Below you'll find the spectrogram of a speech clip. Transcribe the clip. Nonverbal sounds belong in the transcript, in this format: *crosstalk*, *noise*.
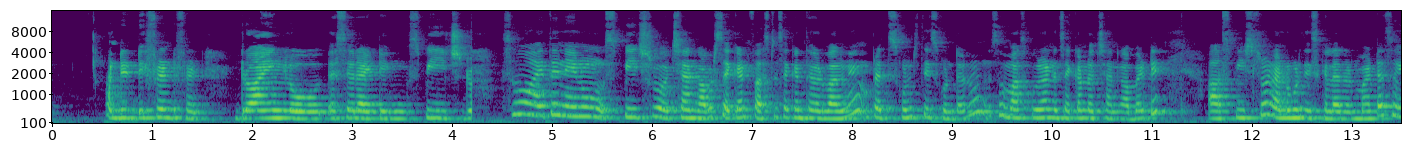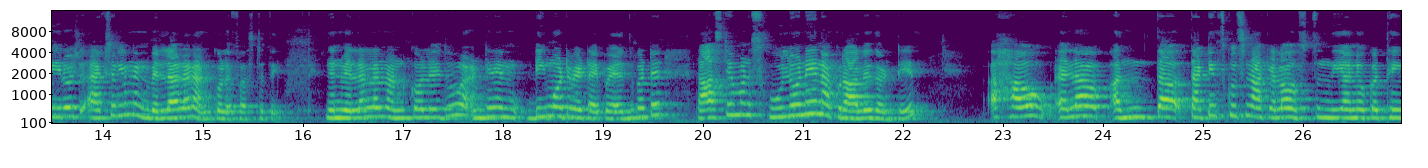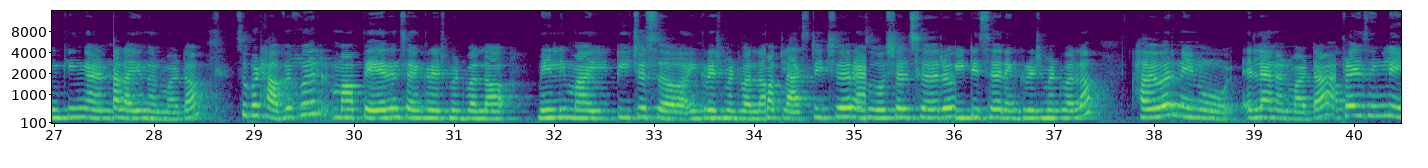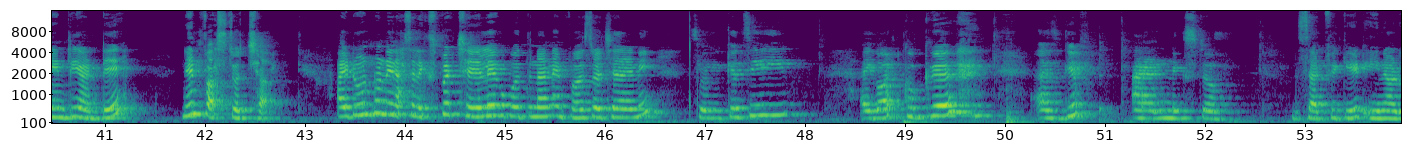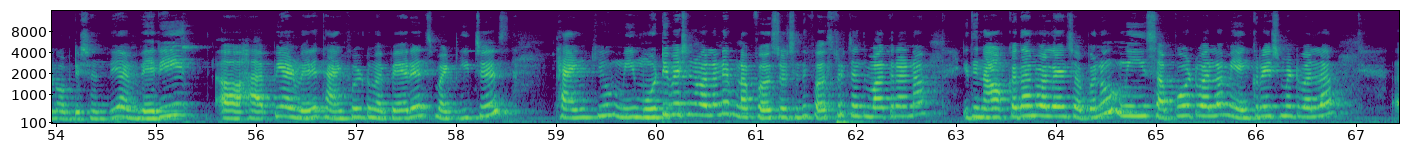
అంటే డిఫరెంట్ డిఫరెంట్ డ్రాయింగ్లో ఎస్ఏ రైటింగ్ స్పీచ్ సో అయితే నేను స్పీచ్లో వచ్చాను కాబట్టి సెకండ్ ఫస్ట్ సెకండ్ థర్డ్ వాళ్ళని ప్రతి స్కూల్ నుంచి తీసుకుంటారు. సో మా స్కూల్లో నేను సెకండ్ వచ్చాను కాబట్టి ఆ స్పీచ్లో నన్ను కూడా తీసుకెళ్ళారనమాట సో ఈరోజు యాక్చువల్గా నేను వెళ్ళాలని అనుకోలేదు ఫస్ట్ థింగ్ నేను వెళ్ళాలని అనుకోలేదు అంటే నేను డిమోటివేట్ అయిపోయాను. ఎందుకంటే లాస్ట్ టైం మన స్కూల్లోనే నాకు రాలేదంటే హౌ ఎలా అంత థర్టీన్ స్కూల్స్ నాకు ఎలా వస్తుంది అని ఒక థింకింగ్ అండ్ అలా అయిందనమాట సో బట్ హవెవర్ మా పేరెంట్స్ ఎంకరేజ్మెంట్ వల్ల మెయిన్లీ మై టీచర్స్ ఎంకరేజ్మెంట్ వల్ల మా class teacher and social sir PT sir encouragement వల్ల హవెవర్ నేను వెళ్ళానమాట సర్ప్రైజింగ్లీ ఏంటి అంటే నేను ఫస్ట్ వచ్చా. ఐ డోంట్ నో నేను అసలు ఎక్స్పెక్ట్ చేయలేకపోతున్నాను నేను ఫస్ట్ వచ్చానని. So you can see I got cooker as gift and next certificate Eenadu కాంపిటీషన్ది I'm very happy and very thankful to my parents my teachers thank you me motivation వల్లనే నాకు first వచ్చింది. First వచ్చేంత మాత్రాన ఇది నా ఒక్కదాని వల్ల అని చెప్పను. మీ సపోర్ట్ వల్ల మీ ఎంకరేజ్మెంట్ వల్ల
